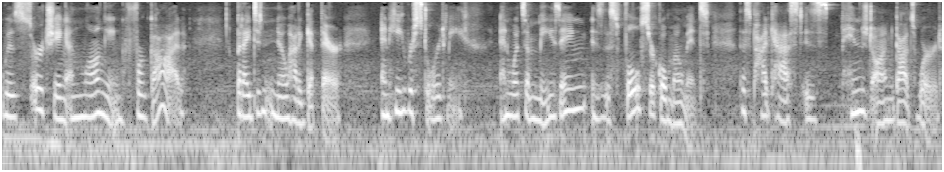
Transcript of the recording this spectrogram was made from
was searching and longing for God, but I didn't know how to get there. And He restored me. And what's amazing is this full circle moment. This podcast is hinged on God's Word.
